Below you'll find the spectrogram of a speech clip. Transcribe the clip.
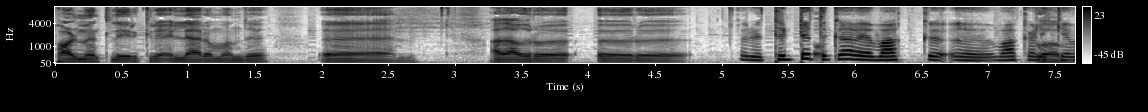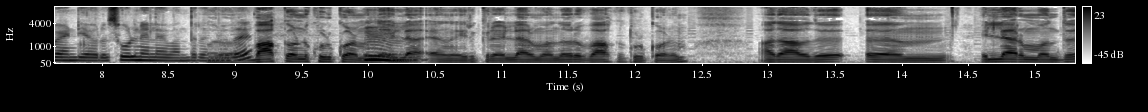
பார்லிமெண்ட்டில் இருக்கிற எல்லாரும் வந்து அதாவது ஒரு ஒரு ஒரு திட்டத்துக்கு வாக்கு வாக்களிக்க வேண்டிய ஒரு சூழ்நிலை வந்திருந்தது வாக்கு ஒன்று கொடுக்கணும் எல்லா இருக்கிற எல்லாரும் வந்து ஒரு வாக்கு கொடுக்கணும் அதாவது எல்லாரும் வந்து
